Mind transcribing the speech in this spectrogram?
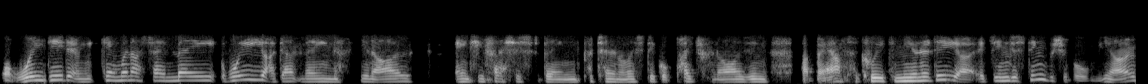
what we did, and again, when I say me, we, I don't mean, you know, anti-fascists being paternalistic or patronising about the queer community. Uh, it's indistinguishable, you know.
